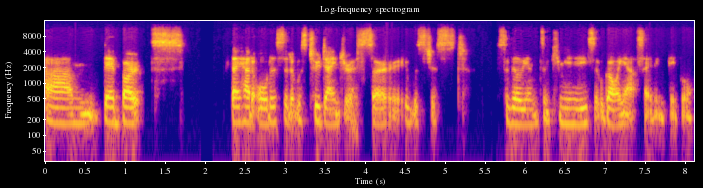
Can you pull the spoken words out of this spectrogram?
um, their boats, they had orders that it was too dangerous, so it was just civilians and communities that were going out saving people.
